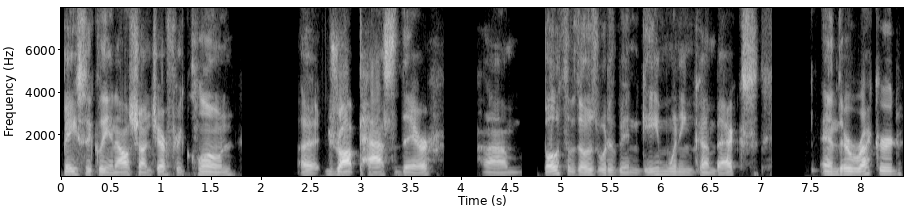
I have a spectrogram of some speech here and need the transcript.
basically an Alshon Jeffery clone. Uh, drop pass there. Um, both of those would have been game winning comebacks, and their record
